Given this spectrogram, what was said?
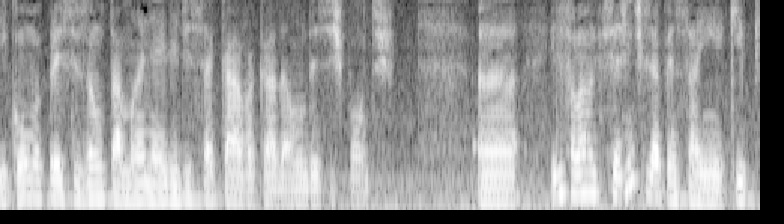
e com uma precisão tamanha ele dissecava cada um desses pontos. Uh, ele falava que se a gente quiser pensar em equipe,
